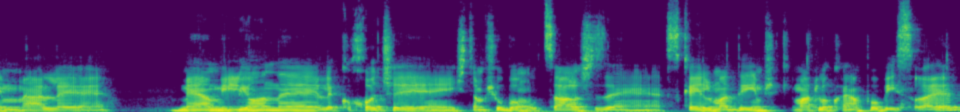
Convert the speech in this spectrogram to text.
עם מעל uh, 100 מיליון uh, לקוחות שהשתמשו במוצר, שזה scale מדהים שכמעט לא קיים פה בישראל.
